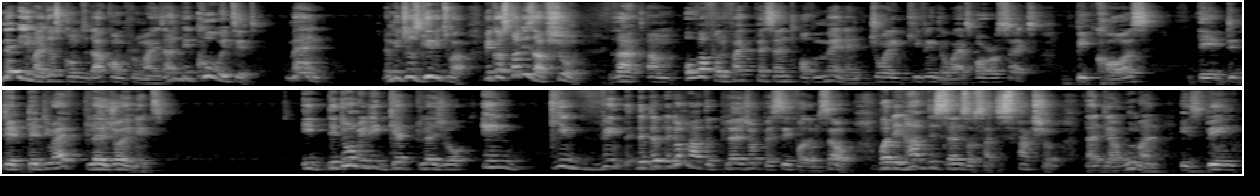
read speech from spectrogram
maybe you might just come to that compromise and be cool with it. Man, let me just give it to her. Because studies have shown that um, over 45% of men enjoy giving their wives oral sex because they, they, they, they derive pleasure in it. it. They don't really get pleasure in giving they, they, they don't have the pleasure per se for themselves but they have this sense of satisfaction that their woman is being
